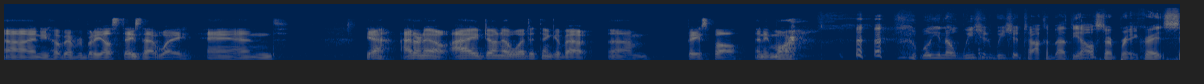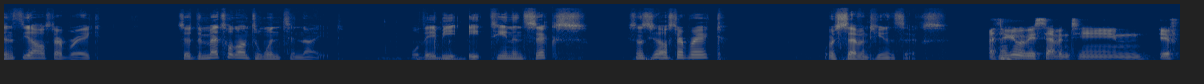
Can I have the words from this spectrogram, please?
uh, and you hope everybody else stays that way. And yeah, I don't know. I don't know what to think about um, baseball anymore. well, you know, we should we should talk about the All Star break, right? Since the All Star break, so if the Mets hold on to win tonight, will they be eighteen and six since the All Star break, or seventeen and six? I think it would be seventeen if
